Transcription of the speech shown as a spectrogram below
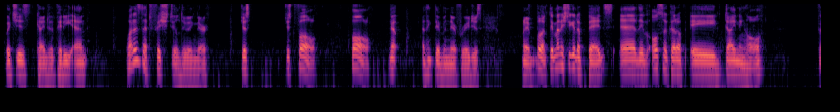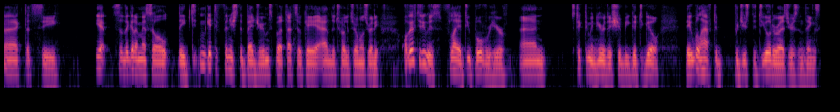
which is kind of a pity. And what is that fish still doing there? Just, just fall. Fall. No, I think they've been there for ages. Right, but they managed to get up beds. Uh, they've also got up a dining hall. In fact, let's see. Yep, so they got a mess hall. They didn't get to finish the bedrooms, but that's okay, and the toilets are almost ready. All we have to do is fly a dupe over here and stick them in here. They should be good to go. They will have to produce the deodorizers and things.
